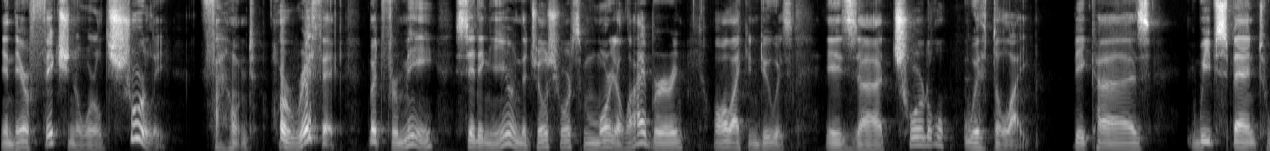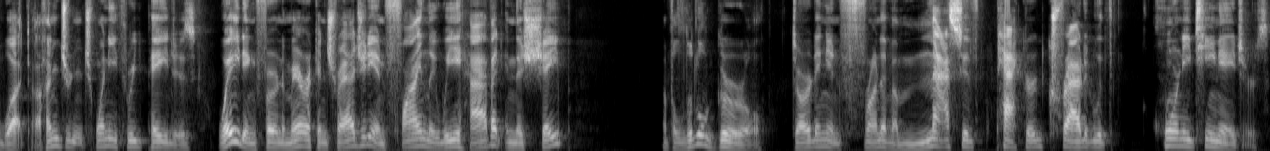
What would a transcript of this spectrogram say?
in their fictional world surely found horrific. But for me, sitting here in the Jill Schwartz Memorial Library, all I can do is is uh, chortle with delight because we've spent what 123 pages waiting for an American tragedy, and finally we have it in the shape of a little girl darting in front of a massive Packard crowded with horny teenagers.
